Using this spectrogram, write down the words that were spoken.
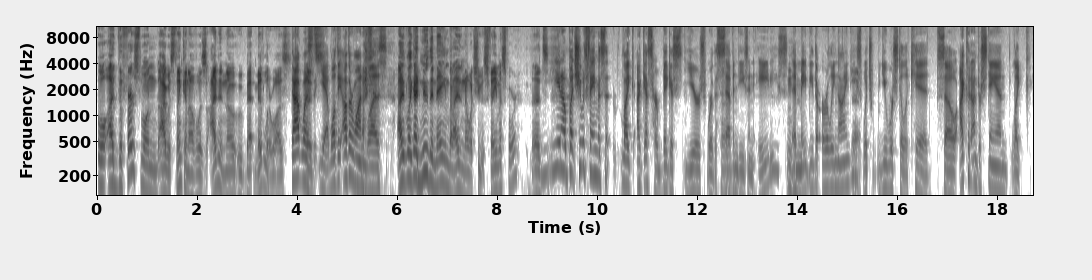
well, I, the first one I was thinking of was I didn't know who Bette Midler was. That was It's- yeah. Well, the other one was I like I knew the name, but I didn't know what she was famous for. It's you know, but she was famous. Like I guess her biggest years were the Yeah. '70s and '80s, Mhm. and maybe the early '90s, Yeah. which you were still a kid. So I could understand like,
